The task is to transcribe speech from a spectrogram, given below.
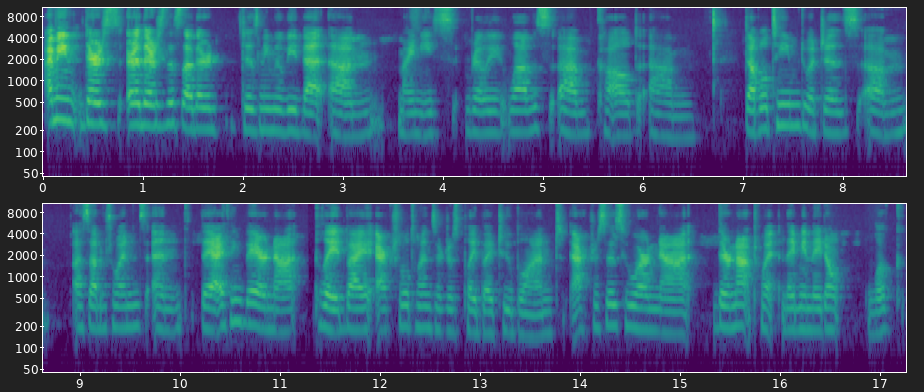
I mean, there's or there's this other Disney movie that um, my niece really loves um, called um, Double Teamed, which is um, a set of twins, and they I think they are not played by actual twins; they're just played by two blonde actresses who are not they're not twin. They I mean they don't look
